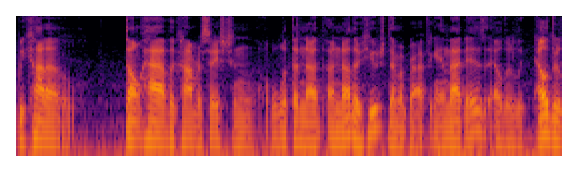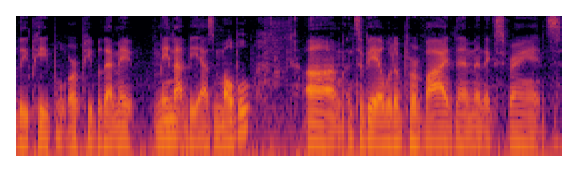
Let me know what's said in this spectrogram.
we kind of don't have the conversation with another another huge demographic, and that is elderly elderly people or people that may may not be as mobile, um, and to be able to provide them an experience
